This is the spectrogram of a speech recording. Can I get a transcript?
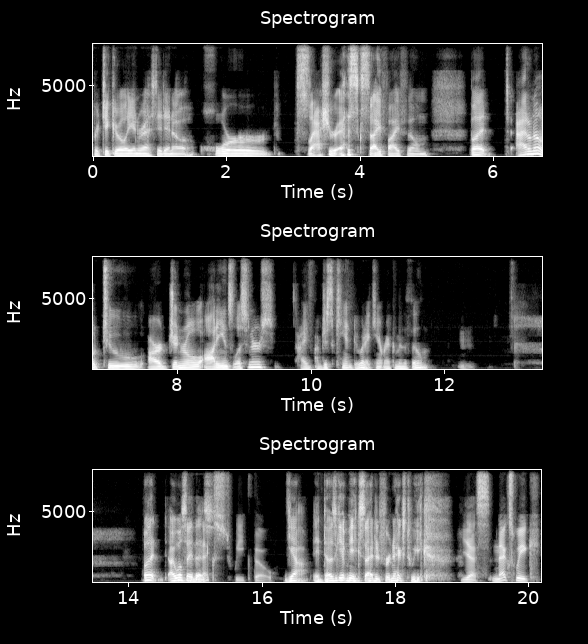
particularly interested in a horror slasher esque sci-fi film. But I don't know, to our general audience listeners, I, I just can't do it. I can't recommend the film. Mhm. But I will say this. next week, though. Yeah, it does get me excited for next week. Yes, next week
